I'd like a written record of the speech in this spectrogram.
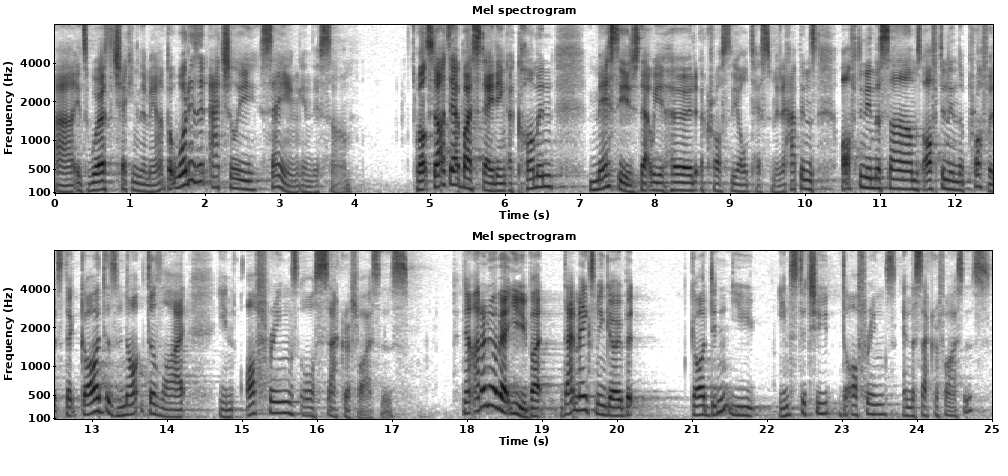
uh, it's worth checking them out. But what is it actually saying in this psalm? Well, it starts out by stating a common message that we heard across the Old Testament. It happens often in the Psalms, often in the prophets, that God does not delight in offerings or sacrifices. Now, I don't know about you, but that makes me go, but God, didn't you institute the offerings and the sacrifices?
